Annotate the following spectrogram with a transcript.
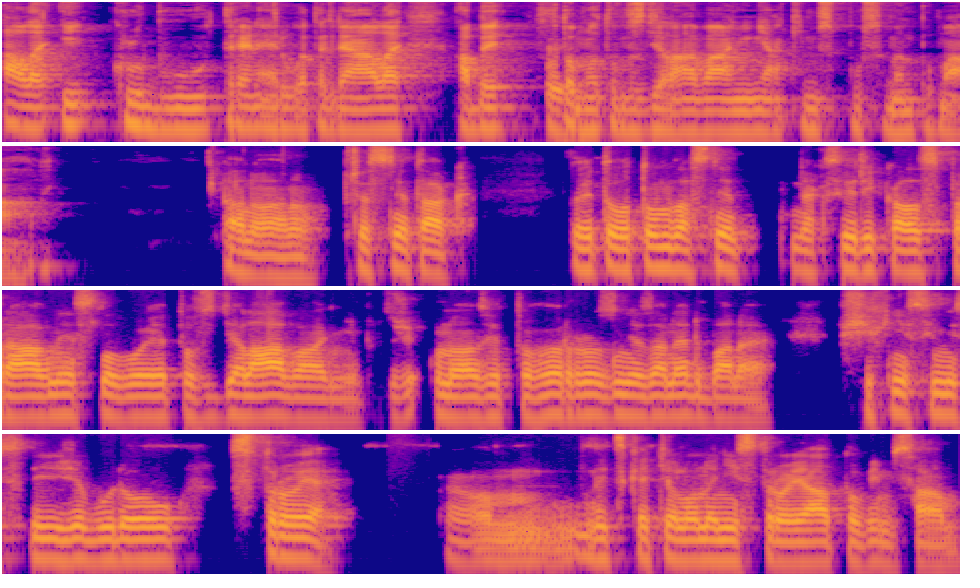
ale i klubů, trenérů a tak dále, aby v tomto vzdělávání nějakým způsobem pomáhali. Ano, ano, přesně tak. To je to o tom vlastně, jak jsi říkal správně slovo, je to vzdělávání, protože u nás je to hrozně zanedbané. Všichni si myslí, že budou stroje. Um, lidské tělo není stroj, já to vím sám.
